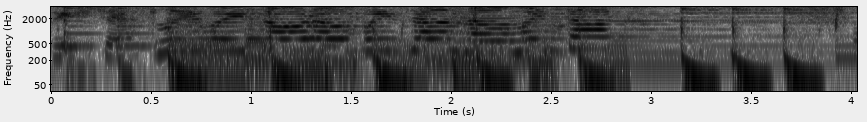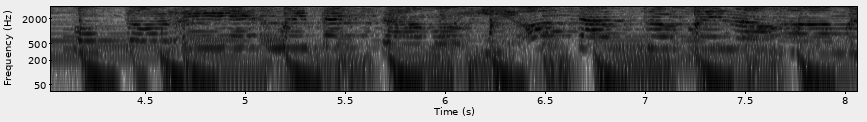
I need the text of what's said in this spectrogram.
Ти щасливий, то роби за нами так. Повтори, як ми так само, і отак зроби ногами,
